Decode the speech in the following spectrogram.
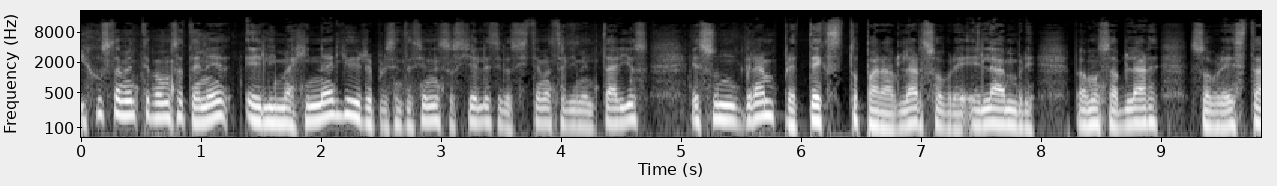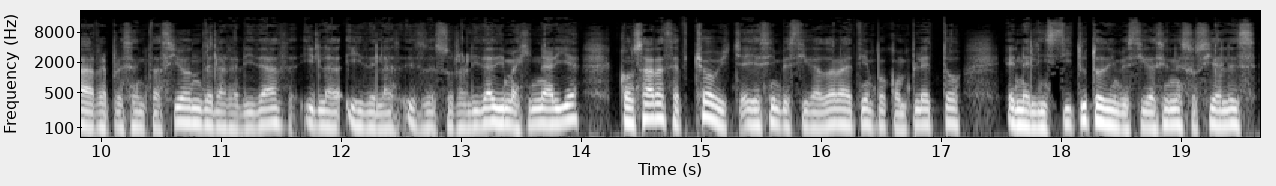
y justamente vamos a tener el imaginario y representaciones sociales de los sistemas alimentarios. Es un gran pretexto para hablar sobre el hambre. Vamos a hablar sobre esta representación de la realidad y, la, y, de, la, su realidad imaginaria con Sara Sefcovic. Ella es investigadora de tiempo completo en el Instituto de Investigaciones Sociales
